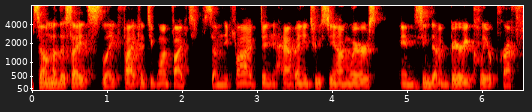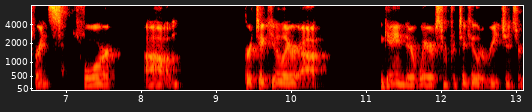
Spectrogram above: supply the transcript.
some of the sites like 551, 575 didn't have any Tusayan wares and seemed to have a very clear preference for um, particular uh, gain their wares from particular regions or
